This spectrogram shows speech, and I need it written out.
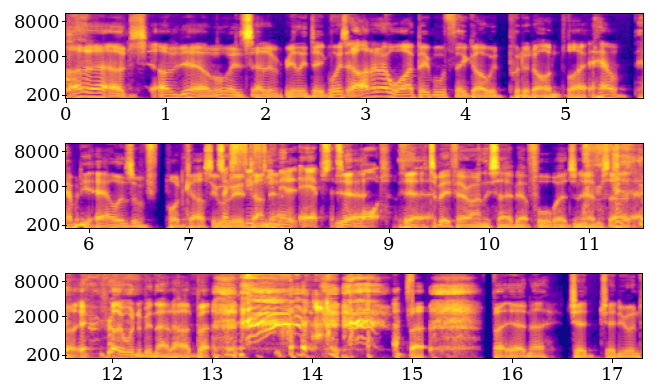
I don't know. I'm just, I'm, yeah, I've always had a really deep voice, and I don't know why people think I would put it on. Like how how many hours of podcasting It's would like we have done 50 now? minute eps. It's yeah, a lot. Yeah. To be fair, I only say about four words an episode. so it probably, probably wouldn't have been that hard, but but but yeah, no, gen, genuine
